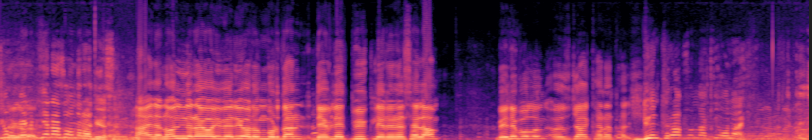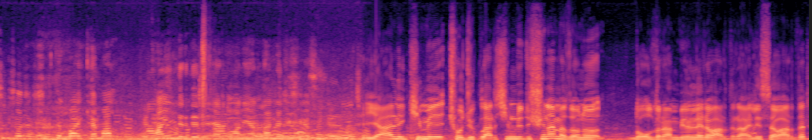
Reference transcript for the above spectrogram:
Yok benimki en az 10 lira diyorsun. Aynen 10 liraya oy veriyorum buradan devlet büyüklerine selam. Beni bulun Özcan Karataş. Dün Trabzon'daki olay. Küçük çocuk çıktı Bay Kemal haindir dedi Erdoğan'ın yanında. Ne düşünüyorsun? Yani kimi çocuklar şimdi düşünemez onu dolduran birileri vardır, ailesi vardır.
